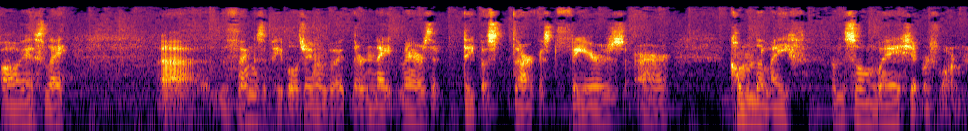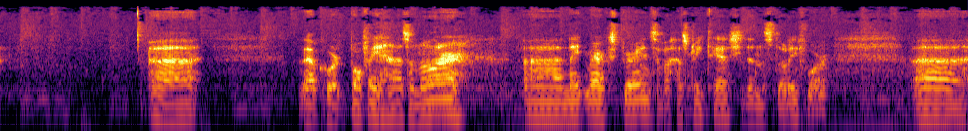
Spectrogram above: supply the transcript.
obviously, uh, the things that people dream about, their nightmares, their deepest, darkest fears are coming to life in some way, shape, or form. Uh, now, of course, Buffy has another uh, nightmare experience of a history test she didn't study for. Uh,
